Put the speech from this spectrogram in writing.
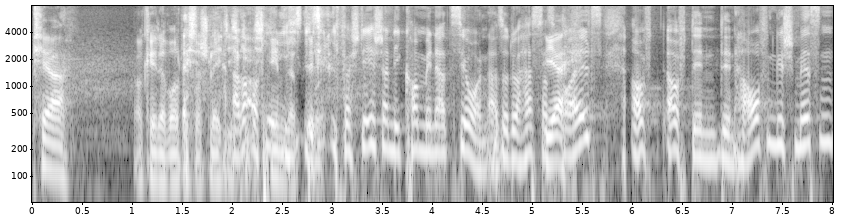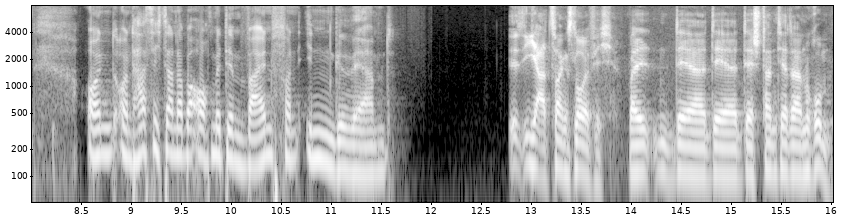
Tja, Okay, der Wort ist ja schlecht. Ich, Aber ich okay, nehme das. ich, ich, ich verstehe schon die Kombination. Also du hast das Ja. Holz auf, auf den, den Haufen geschmissen und, und hast dich dann aber auch mit dem Wein von innen gewärmt. ja, zwangsläufig, weil der, der, der stand ja dann rum.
